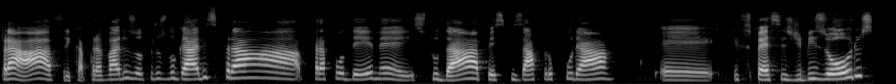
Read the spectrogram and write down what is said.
para a África, para vários outros lugares, para poder né, estudar, pesquisar, procurar é, espécies de besouros.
